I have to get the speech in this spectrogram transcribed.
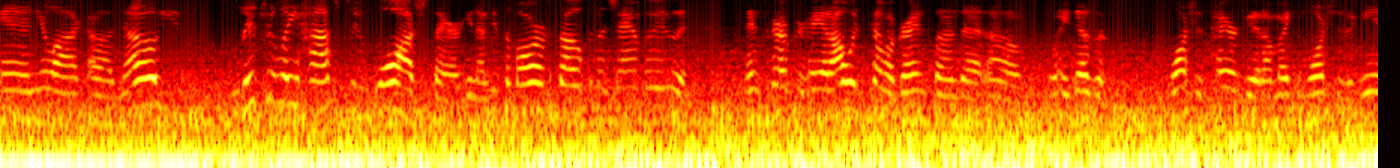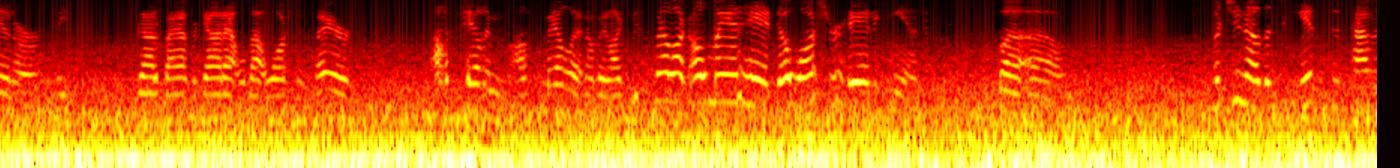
And you're like, uh, no, you literally have to wash there. You know, get the bar of soap and the shampoo and and scrub your head. I always tell my grandson that um, when he doesn't wash his hair good, I make him wash it again, or he's got a bath or got out without washing his hair. I'll tell him, I'll smell it, and I'll be like, "You smell like old man head. Go wash your head again." But um, but you know, the kids just have a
